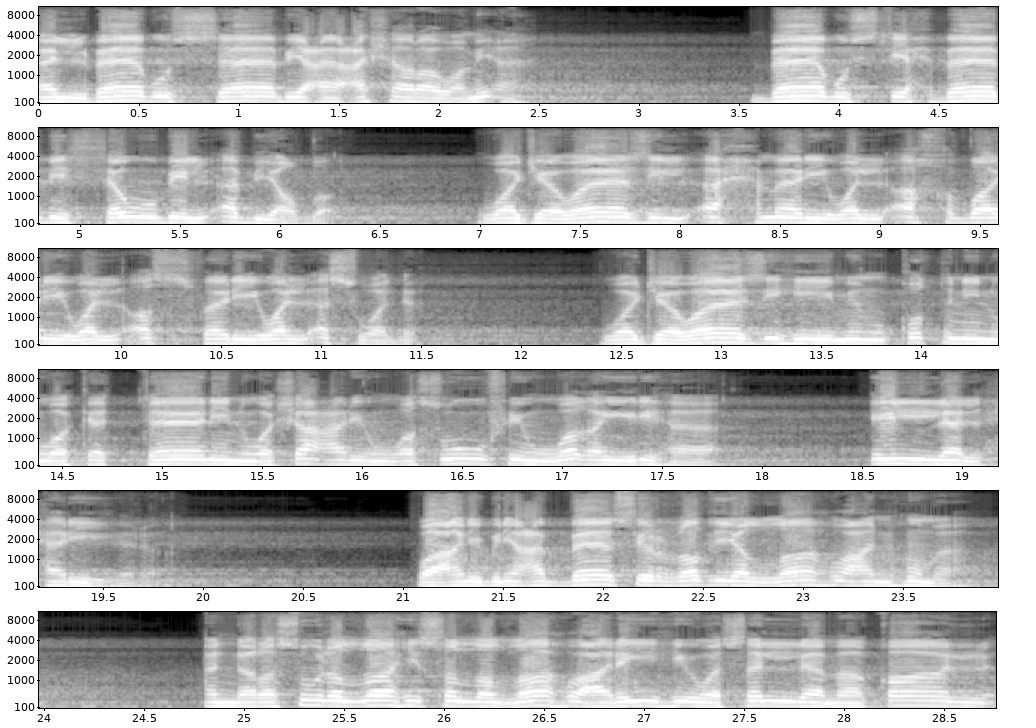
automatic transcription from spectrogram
الباب السابع عشر ومئة. باب استحباب الثوب الأبيض وجواز الأحمر والأخضر والأصفر والأسود وجوازه من قطن وكتان وشعر وصوف وغيرها إلا الحرير. وعن ابن عباس رضي الله عنهما أن رسول الله صلى الله عليه وسلم قال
